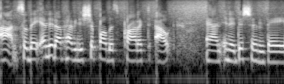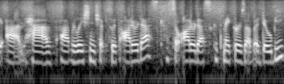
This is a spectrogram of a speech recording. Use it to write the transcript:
Um, so they ended up having to ship all this product out. And in addition, they um, have uh, relationships with Autodesk. So Autodesk makers of Adobe,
